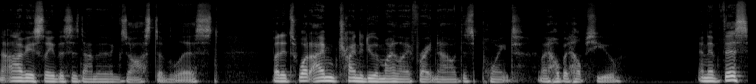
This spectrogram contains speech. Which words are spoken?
Now, obviously, this is not an exhaustive list. But it's what I'm trying to do in my life right now at this point, and I hope it helps you. And if this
